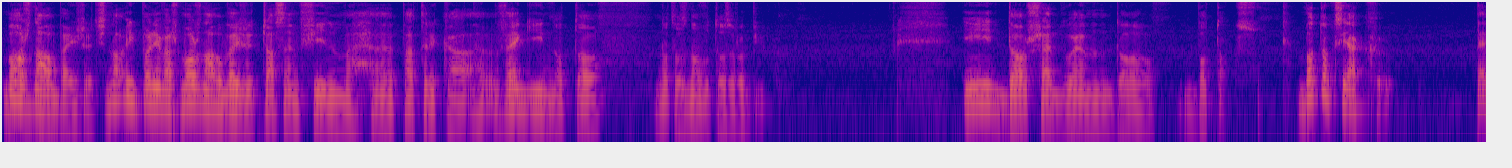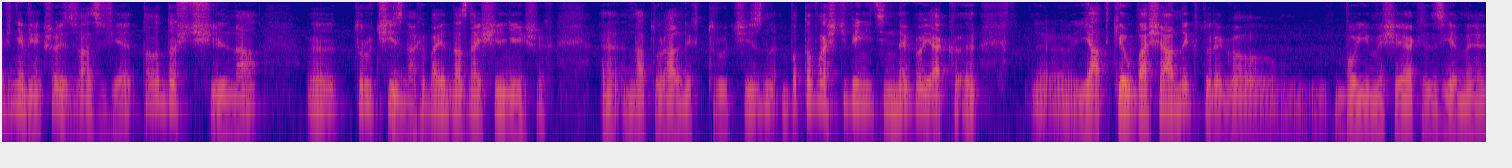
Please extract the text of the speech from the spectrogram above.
Można obejrzeć. No i ponieważ można obejrzeć czasem film e, Patryka Wegi, no to, no to znowu to zrobiłem. I doszedłem do botoksu. Botoks, jak pewnie większość z Was wie, to dość silna y, trucizna, chyba jedna z najsilniejszych y, naturalnych trucizn, bo to właściwie nic innego jak y, jad kiełbasiany, którego boimy się, jak zjemy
